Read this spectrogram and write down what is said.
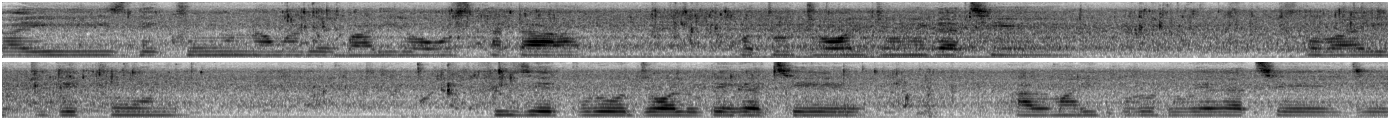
গাইস দেখুন আমাদের বাড়ির অবস্থাটা, কত জল জমে গেছে। সবাই একটু দেখুন। ফ্রিজে পুরো জল উঠে গেছে, আলমারি পুরো ডুবে গেছে যে।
